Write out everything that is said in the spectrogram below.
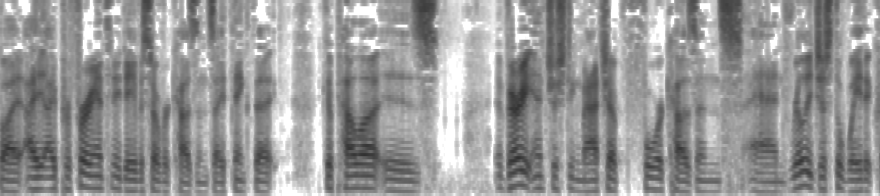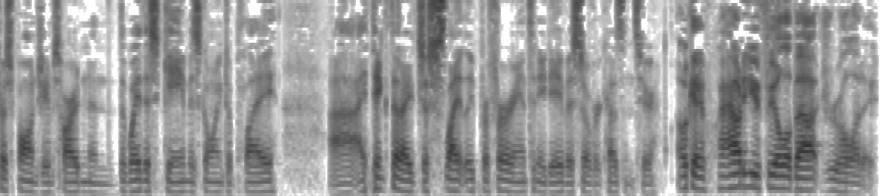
But I, I prefer Anthony Davis over Cousins. I think that Capela is a very interesting matchup for Cousins, and really just the way that Chris Paul and James Harden and the way this game is going to play. Uh, I think that I just slightly prefer Anthony Davis over Cousins here. Okay. How do you feel about Jrue Holiday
